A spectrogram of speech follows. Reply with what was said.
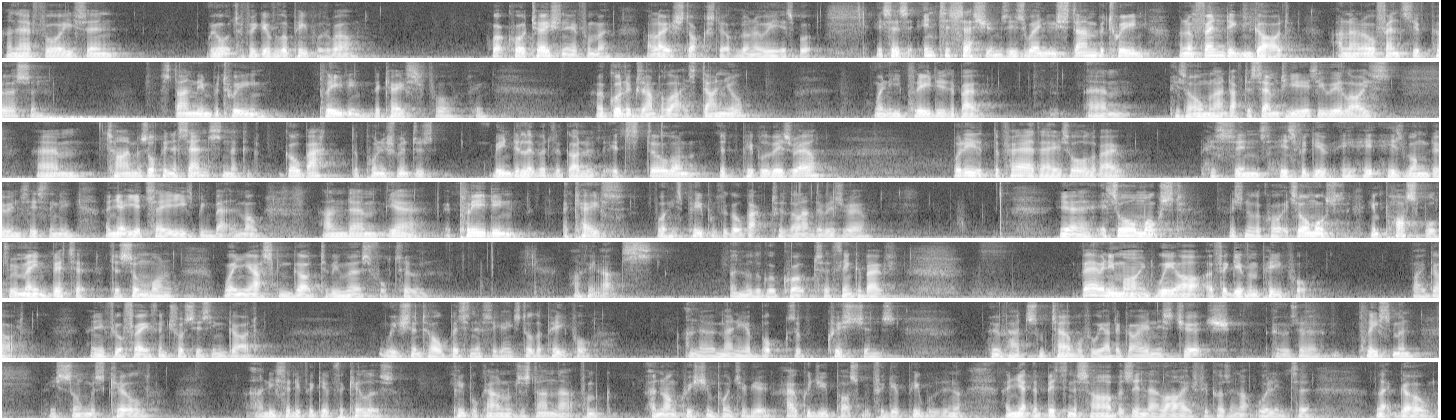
And therefore, He's saying, we ought to forgive other people as well. I've got a quotation here from a, a Larry Stockstill, I don't know who he is, but it says, Intercessions is when you stand between an offending God and an offensive person. Standing between, pleading the case for thing. A good example of that is Daniel, when he pleaded about um, his homeland after 70 years, he realised um, time was up in a sense and they could go back, the punishment has been delivered, that God, it's still on the people of Israel. But he, the prayer there is all about his sins, his forgive, his, his wrongdoings, his thingy, and yet you'd say he's been better than most. And um, yeah, pleading a case for his people to go back to the land of Israel. Yeah, it's almost, there's another quote, it's almost impossible to remain bitter to someone when you're asking God to be merciful to him. I think that's another good quote to think about. Bearing in mind, we are a forgiven people by God. And if your faith and trust is in God, we shouldn't hold bitterness against other people. And there are many a books of Christians who've had some terrible. We had a guy in this church who was a policeman. His son was killed and he said he forgive the killers. People can't understand that from a non-Christian point of view. How could you possibly forgive people who didn't? And yet the bitterness harbours in their lives because they're not willing to let go,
